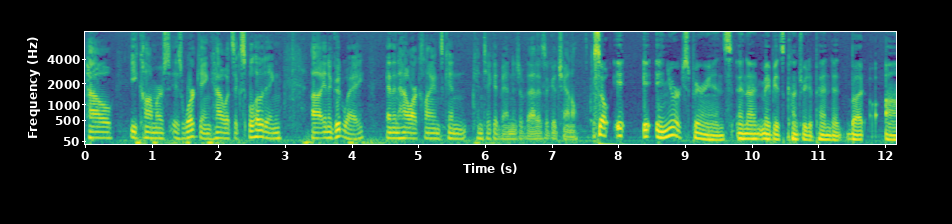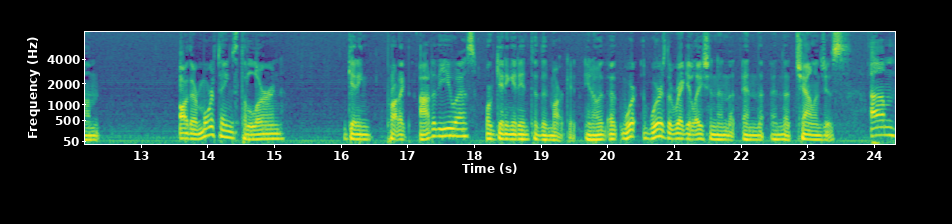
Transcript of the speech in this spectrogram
how e-commerce is working, how it's exploding uh, in a good way, and then how our clients can can take advantage of that as a good channel. So, i i in your experience, and I, maybe it's country dependent, but um, are there more things to learn getting product out of the U.S. or getting it into the market? You know, uh, where, where's the regulation and the and the, and the challenges? Um,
